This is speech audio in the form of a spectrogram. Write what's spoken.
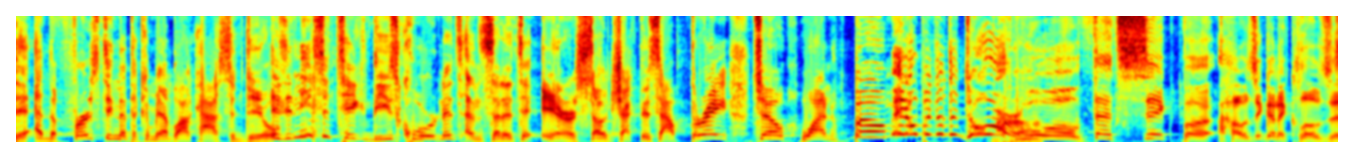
it. And the first thing that the command block has to do is it needs to take these coordinates and set it to air. So check this out. Three, two, one, boom. It opens up the door. Whoa, that's sick, but how is it gonna close it?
